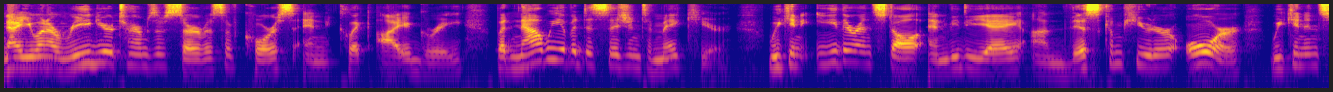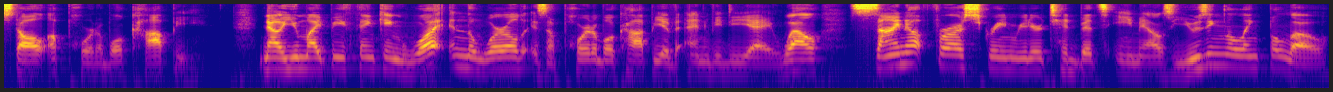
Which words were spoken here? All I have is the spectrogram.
Now you want to read your terms of service, of course, and click I agree, but now we have a decision to make here. We can either install NVDA on this computer or we can install a portable copy. Now you might be thinking, what in the world is a portable copy of NVDA? Well, sign up for our screen reader tidbits emails using the link below.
